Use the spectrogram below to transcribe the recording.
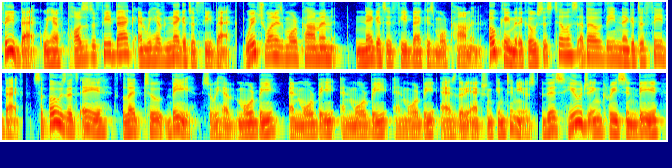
feedback. We have positive feedback and we have negative feedback. Which one is more common? Negative feedback is more common. Okay, medicosis, tell us about the negative feedback. Suppose that A led to B. So we have more B and more B and more B and more B as the reaction continues. This huge increase in B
